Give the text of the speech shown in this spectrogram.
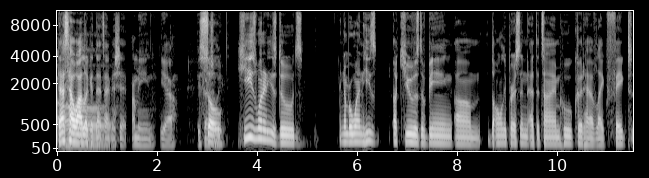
That's how I look at that type Oh, of shit. I mean, yeah. So he's one of these dudes. Number one, he's accused of being um, the only person at the time who could have like faked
